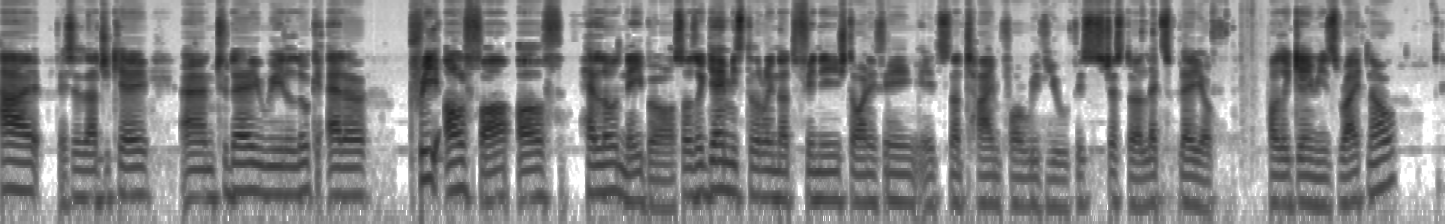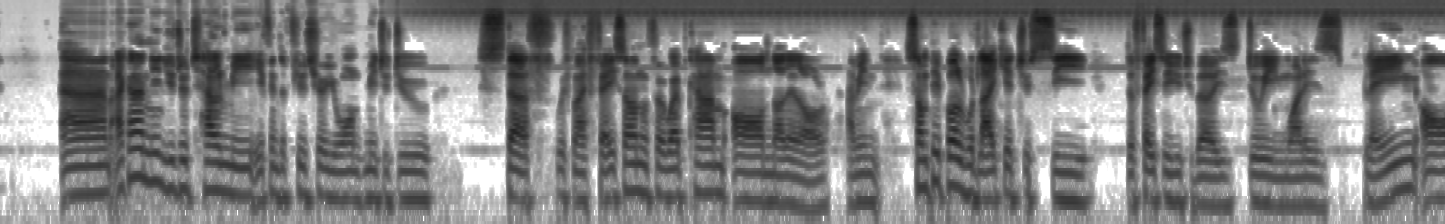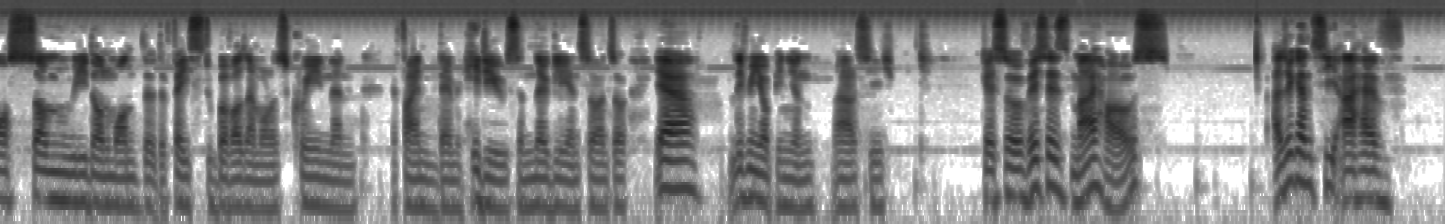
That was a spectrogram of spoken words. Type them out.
Hi, this is RGK and today we'll look at a pre-alpha of Hello Neighbor. So the game is totally not finished or anything, it's not time for review, this is just a let's play of how the game is right now. And I kinda need you to tell me if in the future you want me to do stuff with my face on with a webcam or not at all. I mean, some people would like it to see the face a YouTuber is doing while he's playing, or some really don't want the, the face to bother them on the screen and they find them hideous and ugly and so on. So yeah, leave me your opinion. I'll see. Okay, so this is my house. As you can see, I have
